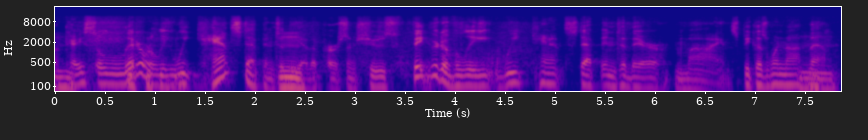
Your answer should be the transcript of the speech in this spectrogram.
Mm. Okay, mm. so literally, we can't step into mm. the other person's shoes. Figuratively, we can't step into their minds because we're not mm. them.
